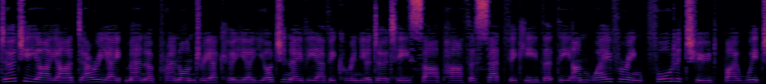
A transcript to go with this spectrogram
Dirtyaya Daryate Mana Pranondriakuya Yojanavyavikarinya Dirti Sarpatha Satviki that the unwavering fortitude by which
